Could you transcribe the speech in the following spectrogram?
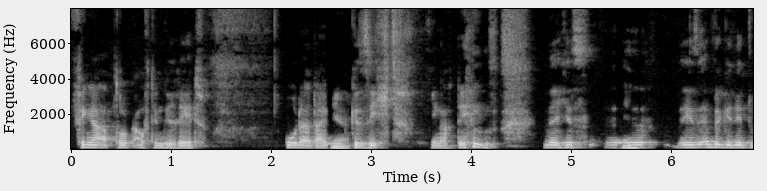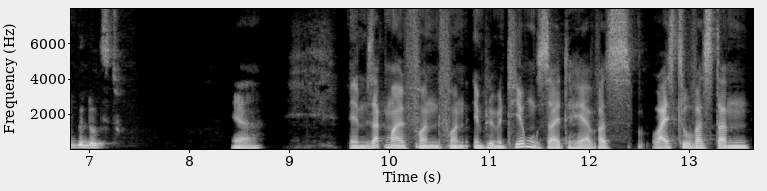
Fingerabdruck auf dem Gerät oder dein Ja. Gesicht, je nachdem, welches, äh, welches Apple-Gerät du benutzt. Ja. Ähm, sag mal von, von Implementierungsseite her, was weißt du, was dann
